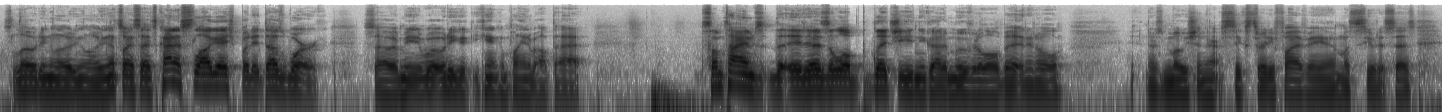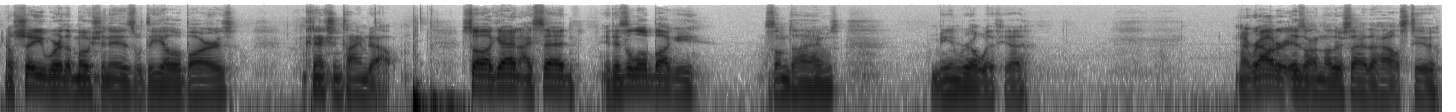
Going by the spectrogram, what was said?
It's loading, loading, loading. That's why I said it's kind of sluggish, but it does work. So I mean, what, what do you you can't complain about that sometimes the, it is a little glitchy and you got to move it a little bit and it'll there's motion there at 6:35 a.m. Let's see what it says. It'll show you where the motion is with the yellow bars. Connection timed out. So again, I said it is a little buggy sometimes. I'm being real with you. My router is on the other side of the house too.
